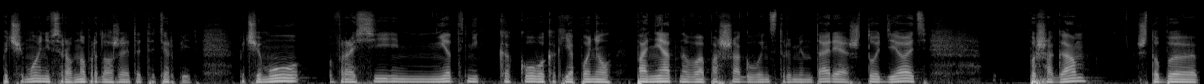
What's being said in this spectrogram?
почему они все равно продолжают это терпеть? Почему в России нет никакого, как я понял, понятного пошагового инструментария, что делать по шагам, чтобы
